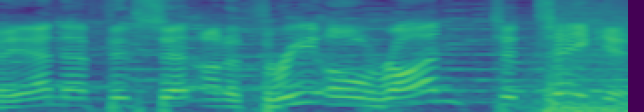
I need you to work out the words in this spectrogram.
They end that fifth set on a 3-0 run to take it.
